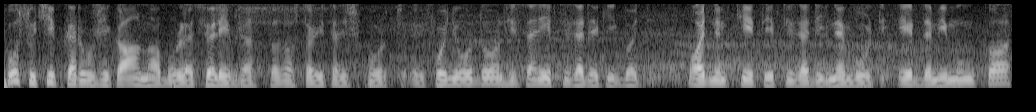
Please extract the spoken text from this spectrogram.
Hosszú Csipke Rózsika álmából lett felébresztve az asztaliteni sport fonyódon, hiszen évtizedekig, vagy majdnem két évtizedig nem volt érdemi munka,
